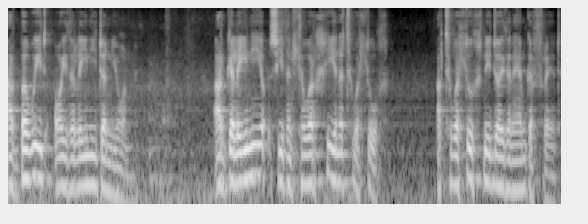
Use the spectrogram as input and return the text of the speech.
a'r bywyd oedd y leini dynion, a'r gyleini sydd yn llywyrchu yn y tywyllwch, a'r tywyllwch nid oedd yn ei ymgyffred.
